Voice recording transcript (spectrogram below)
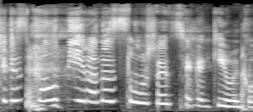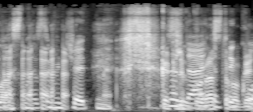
через полмира нас слушают все. Какие вы классные, замечательные. Как Ну его это растрогать.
